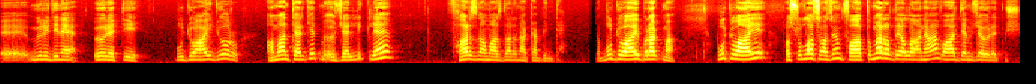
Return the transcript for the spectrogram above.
e, müridine öğrettiği bu duayı diyor aman terk etme özellikle farz namazların akabinde. Bu duayı bırakma. Bu duayı Resulullah sallallahu aleyhi ve sellem Fatıma radıyallahu anh'a validemize öğretmiş.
